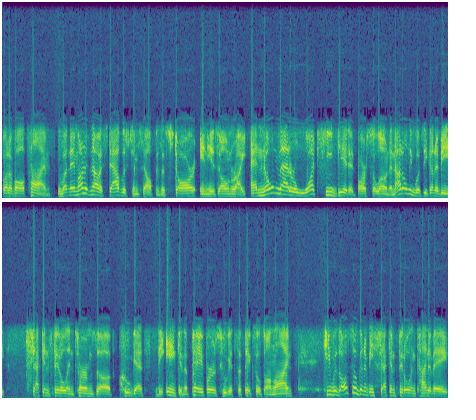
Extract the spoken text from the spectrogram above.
but of all time. But Neymar has now established himself as a star in his own right. And no matter what he did at Barcelona, not only was he going to be second fiddle in terms of who gets the ink in the papers, who gets the pixels online, he was also going to be second fiddle in kind of a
